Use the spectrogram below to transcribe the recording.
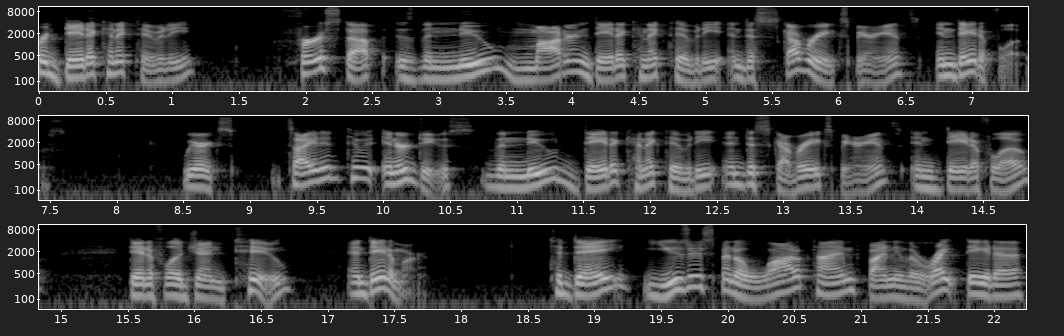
For data connectivity, first up is the new modern data connectivity and discovery experience in data flows. We are excited to introduce the new data connectivity and discovery experience in Dataflow, Dataflow Gen 2, and Datamart. Today, users spend a lot of time finding the right data,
